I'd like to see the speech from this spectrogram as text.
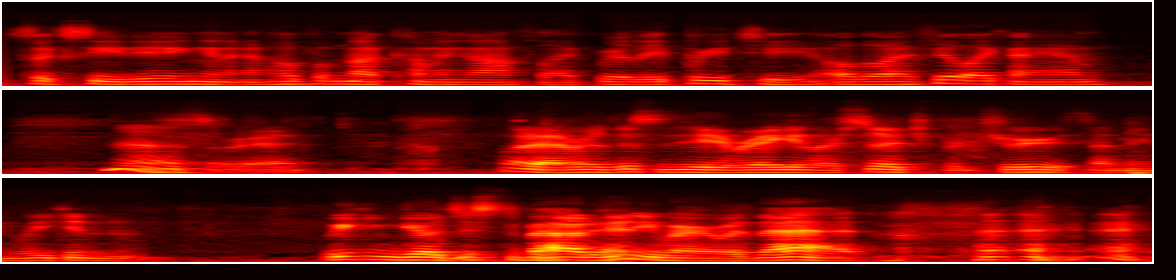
succeeding, and I hope I'm not coming off like really preachy. Although I feel like I am. No, that's all right. Whatever. This is the irregular search for truth. I mean, we can we can go just about anywhere with that.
